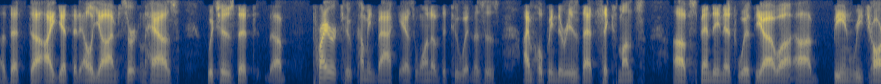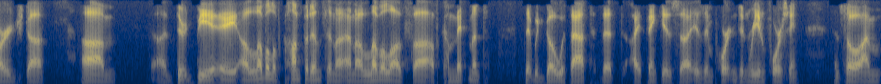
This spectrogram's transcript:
uh, that uh, I get that Elia I'm certain has, which is that uh, prior to coming back as one of the two witnesses, I'm hoping there is that six months of spending it with Yahowah, uh, being recharged. Uh, um, uh, there'd be a, a level of confidence and a, and a level of uh, of commitment that would go with that that I think is is important in reinforcing. And so I'm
